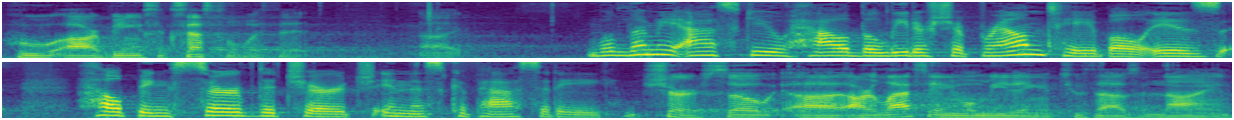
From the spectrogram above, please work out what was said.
who are being successful with it. Uh, Well, let me ask you how the Leadership Roundtable is helping serve the church in this capacity. Sure. So, uh, our last annual meeting in 2009,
